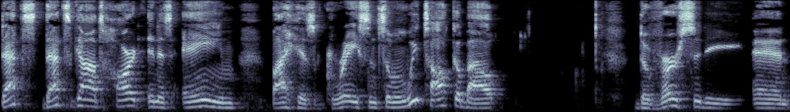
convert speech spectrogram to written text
That's that's God's heart and his aim by his grace. And so when we talk about diversity and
